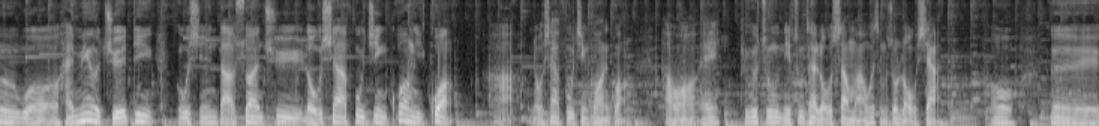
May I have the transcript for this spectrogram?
嗯，我还没有决定，我先打算去楼下附近逛一逛。啊，楼下附近逛一逛，好哦。哎，QQ 猪，你住在楼上吗？为什么说楼下？哦，呃，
